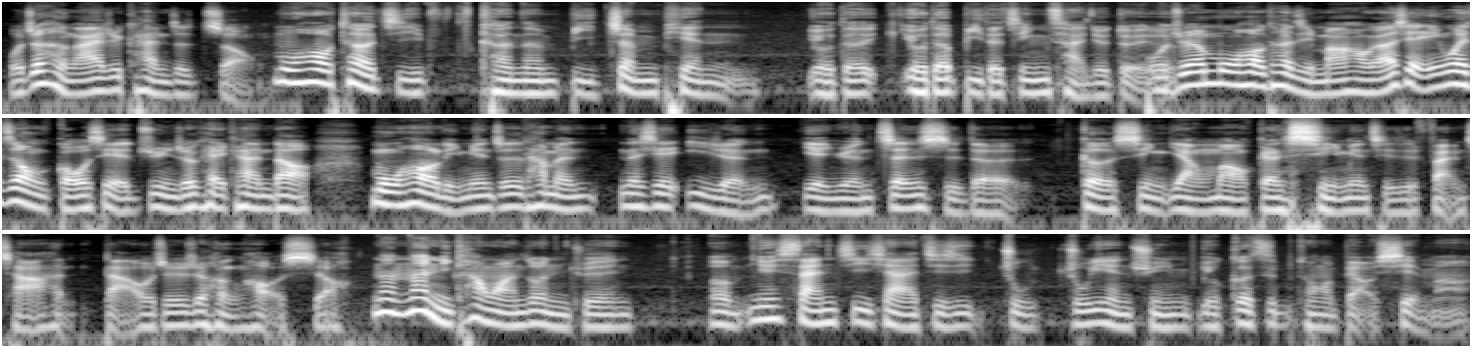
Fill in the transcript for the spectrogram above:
我就很爱去看这种幕后特辑，可能比正片有的有的比的精彩，就对了。我觉得幕后特辑蛮好看，而且因为这种狗血剧，你就可以看到幕后里面就是他们那些艺人演员真实的。个性样貌跟戏里面其实反差很大，我觉得就很好笑。那那你看完之后，你觉得，呃，因为三季下来，其实主主演群有各自不同的表现嘛？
